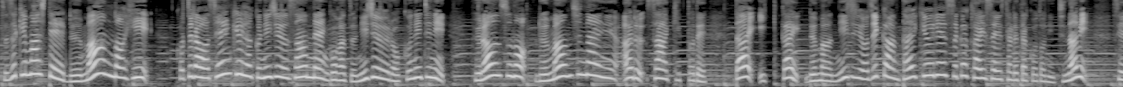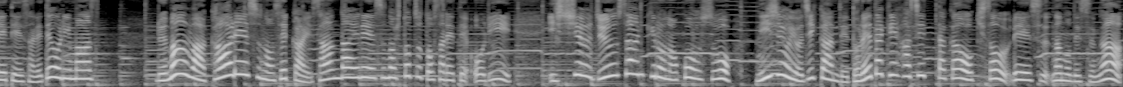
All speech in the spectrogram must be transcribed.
続きましてルマンの日。こちらは1923年5月26日にフランスのルマン市内にあるサーキットで第1回ルマン24時間耐久レースが開催されたことにちなみ制定されております。ルマンはカーレースの世界三大レースの一つとされており1周13キロのコースを24時間でどれだけ走ったかを競うレースなのですが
